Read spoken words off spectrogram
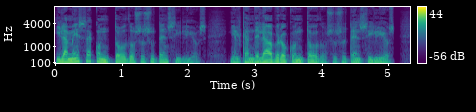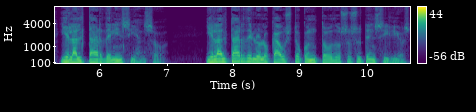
y la mesa con todos sus utensilios, y el candelabro con todos sus utensilios, y el altar del incienso, y el altar del holocausto con todos sus utensilios,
